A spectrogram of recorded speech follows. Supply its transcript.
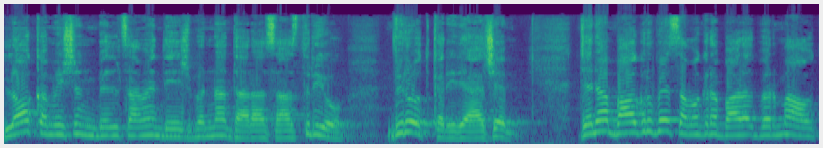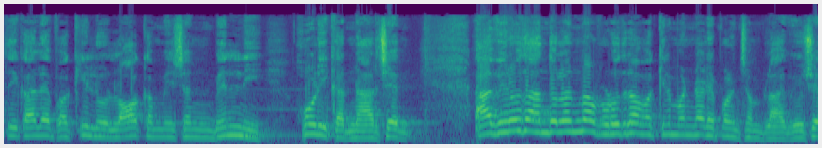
લો કમિશન બિલ સામે દેશભરના ધારાશાસ્ત્રીઓ વિરોધ કરી રહ્યા છે. જેના ભાગરૂપે સમગ્ર ભારતભરમાં આવતીકાલે વકીલો લો કમિશન બિલની હોળી કરનાર છે. આ વિરોધ આંદોલનમાં વડોદરા વકીલ મંડળે પણ ઝંપલાવ્યું છે.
